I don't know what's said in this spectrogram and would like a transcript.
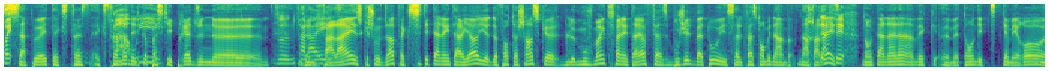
Oui. Ça peut être extrêmement Ah délicat parce qu'il est près d'une euh, falaise. falaise, quelque chose de genre. Fait que si tu es à l'intérieur, il y a de fortes chances que le mouvement que tu fais à l'intérieur fasse bouger le bateau et ça le fasse tomber dans, dans la falaise. Donc, en allant avec, euh, mettons, des petites caméras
